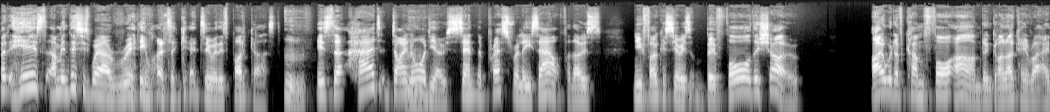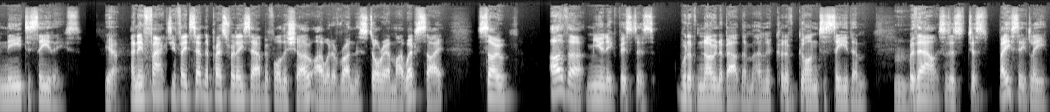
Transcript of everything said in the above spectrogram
But here's, I mean, this is where I really wanted to get to with this podcast Hmm. is that had Dyne Hmm. Audio sent the press release out for those new Focus series before the show, I would have come forearmed and gone, okay, right, I need to see these. Yeah. And in fact, if they'd sent the press release out before the show, I would have run the story on my website. So other Munich visitors would have known about them and could have gone to see them Hmm. without sort of just basically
